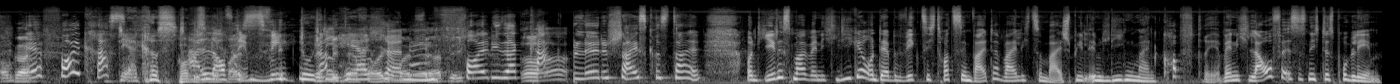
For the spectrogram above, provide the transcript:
Oh Gott. Äh, voll krass. Der Kristall auf dem Weg durch die Härchen. Voll dieser Oh. kackblöde Scheißkristall. Und jedes Mal, wenn ich liege und der bewegt sich trotzdem weiter, weil ich zum Beispiel im Liegen meinen Kopf drehe. Wenn ich laufe, ist es nicht das Problem.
